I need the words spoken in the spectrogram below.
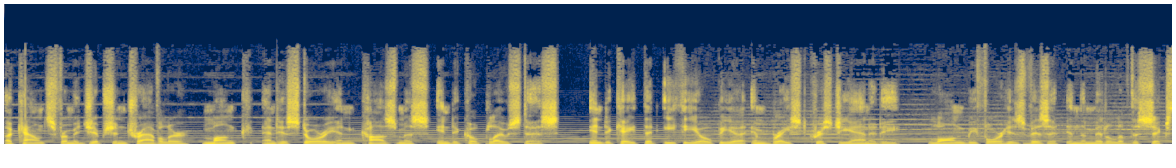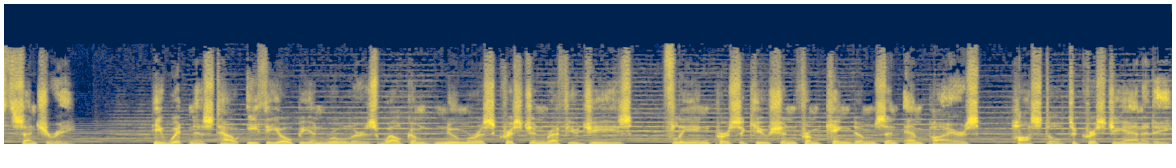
Accounts from Egyptian traveler, monk, and historian Cosmas Indicopleustes indicate that Ethiopia embraced Christianity long before his visit in the middle of the 6th century. He witnessed how Ethiopian rulers welcomed numerous Christian refugees fleeing persecution from kingdoms and empires hostile to Christianity.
